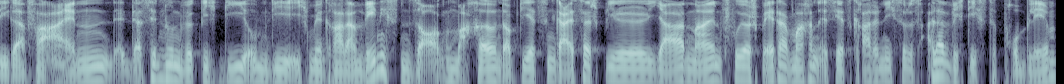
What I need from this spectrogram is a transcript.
Bundesliga-Vereinen, das sind nun wirklich die, um die ich mir gerade am wenigsten Sorgen mache. Und ob die jetzt ein Geisterspiel, ja, nein, früher, später machen, ist jetzt gerade nicht so das allerwichtigste Problem.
